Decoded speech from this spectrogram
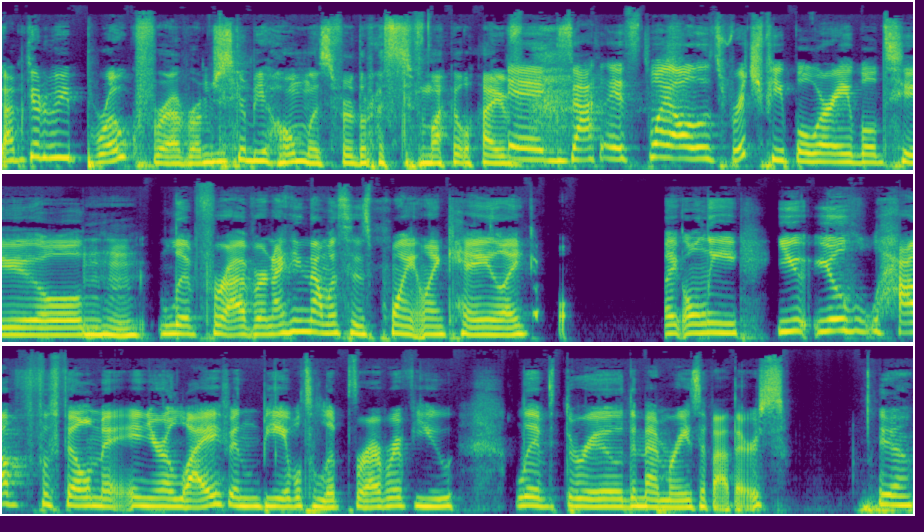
I'm going to be broke forever. I'm just going to be homeless for the rest of my life. Exactly. It's why all those rich people were able to Mhm. live forever. And I think that was his point. Like, hey, like, like only you you'll have fulfillment in your life and be able to live forever if you live through the memories of others. Yeah.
